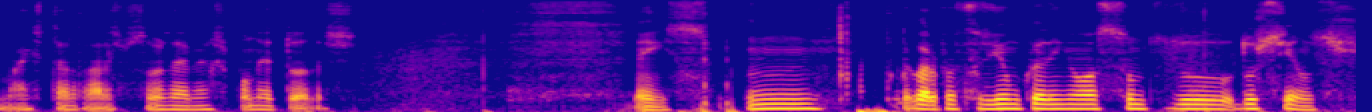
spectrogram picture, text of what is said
mais tardar, as pessoas devem responder todas. É isso. Hum, agora, para fugir um bocadinho ao assunto do, dos censos,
